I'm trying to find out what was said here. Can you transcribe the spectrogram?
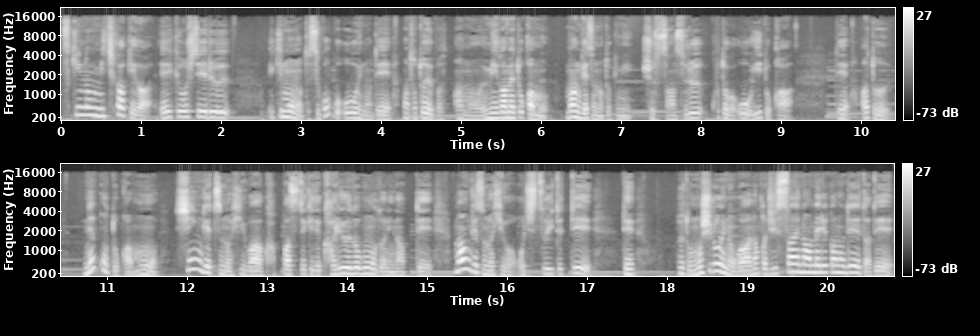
月の満ち欠けが影響している生き物ってすごく多いので、まあ、例えばあのウミガメとかも満月の時に出産することが多いとかであと猫とかも新月の日は活発的で狩人モードになって満月の日は落ち着いててでそれと面白いのがなんか実際のアメリカのデータで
